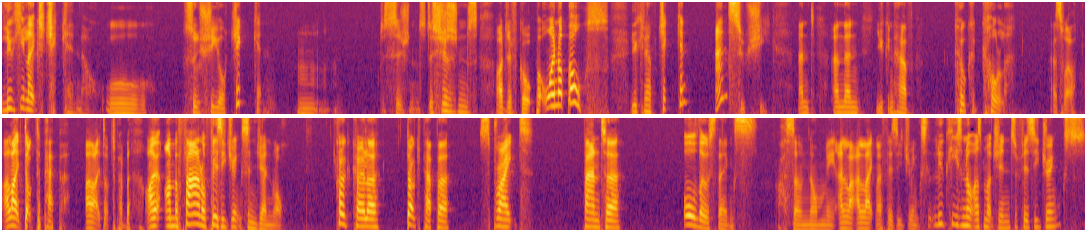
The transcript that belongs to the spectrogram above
Lukey likes chicken though. Ooh. Sushi or chicken? Hmm. Decisions. Decisions are difficult, but why not both? You can have chicken and sushi, and and then you can have Coca-Cola as well. I like Dr. Pepper. I like Dr. Pepper. I, I'm a fan of fizzy drinks in general. Coca-Cola, Dr. Pepper, Sprite, Fanta, all those things. Are so me. I, li- I like my fizzy drinks. Lukey's not as much into fizzy drinks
